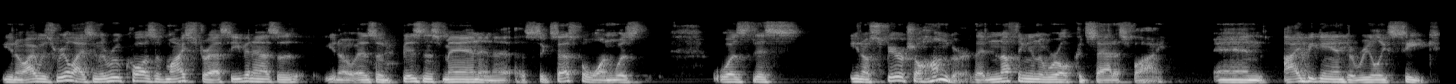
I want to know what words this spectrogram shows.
you know, I was realizing the root cause of my stress, even as a, you know, as a businessman and a, a successful one was, was this, you know, spiritual hunger that nothing in the world could satisfy. And I began to really seek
